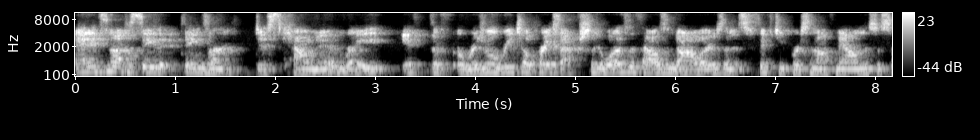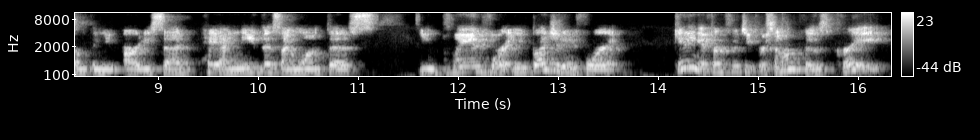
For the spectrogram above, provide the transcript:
and it's not to say that things aren't discounted right? If the original retail price actually was a thousand dollars and it's 50% off now and this is something you already said hey i need this i want this. You planned for it and you budgeted for it. Getting it for 50% off is great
